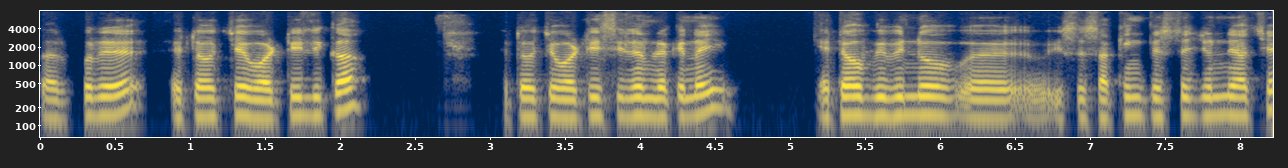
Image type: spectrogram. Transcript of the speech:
তারপরে এটা হচ্ছে ভার্টিলিকা এটা হচ্ছে ভার্টিসিলিয়াম লেকেনাই এটাও বিভিন্ন সাকিং পেস্টের জন্য আছে।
